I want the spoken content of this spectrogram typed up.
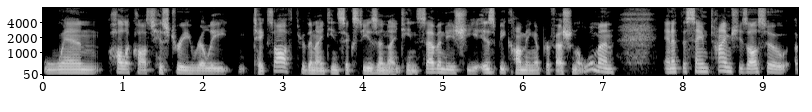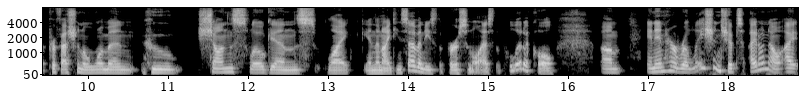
when Holocaust history really takes off through the 1960s and 1970s, she is becoming a professional woman. And at the same time, she's also a professional woman who shuns slogans like in the 1970s, the personal as the political. Um, and in her relationships, I don't know, I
